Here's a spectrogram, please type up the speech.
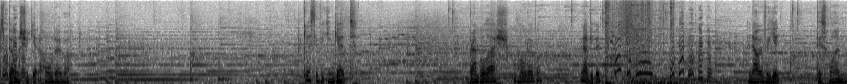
spells should get holdover? I guess if we can get Bramble Lash with holdover, that'd be good. And now if we get this one,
